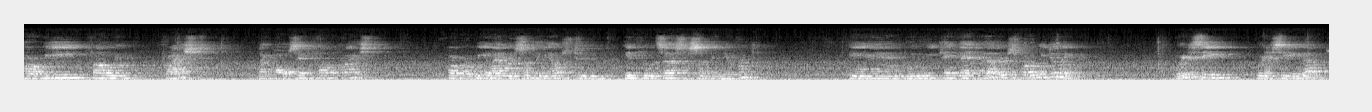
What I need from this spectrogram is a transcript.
Are we following Christ, like Paul said to follow Christ? Or are we allowing something else to influence us to something different? And when we take that to others, what are we doing? We're deceived, we're deceiving others.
